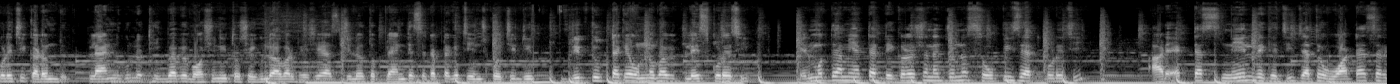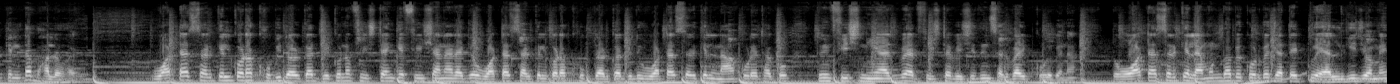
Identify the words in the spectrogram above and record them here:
করেছি কারণ প্ল্যান্টগুলো ঠিকভাবে বসেনি তো সেগুলো আবার ভেসে আসছিল তো প্ল্যান্টের সেট আপটাকে চেঞ্জ করছি ড্রিপ ড্রিপ টুবটাকে অন্যভাবে প্লেস করেছি। এর মধ্যে আমি একটা ডেকোরেশনের জন্য শোপিস অ্যাড করেছি আর একটা স্নেল রেখেছি যাতে ওয়াটার সার্কেলটা ভালো হয়। ওয়াটার সার্কেল করা খুবই দরকার। যে কোনো ফিশ ট্যাঙ্কে ফিশ আনার আগে ওয়াটার সার্কেল করা খুব দরকার। যদি ওয়াটার সার্কেল না করে থাকো, তুমি ফিশ নিয়ে আসবে আর ফিশটা বেশি দিন সার্ভাইভ করবে না। তো ওয়াটার সার্কেল এমনভাবে করবে যাতে একটু অ্যালগি জমে।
